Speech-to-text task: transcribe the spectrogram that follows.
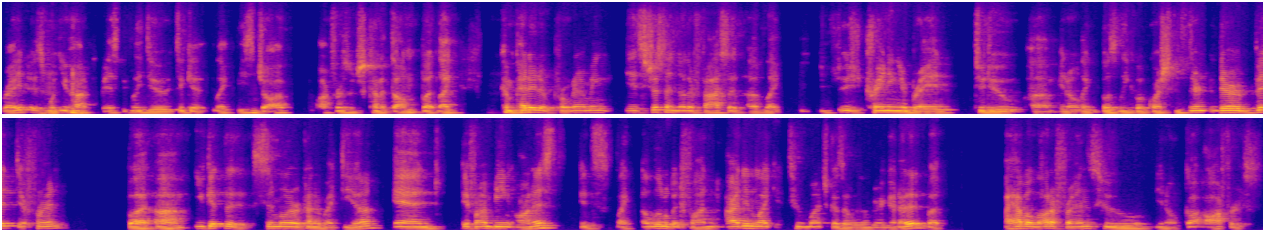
right, is what you have to basically do to get like these mm-hmm. job offers, which is kind of dumb. But like competitive programming is just another facet of like training your brain to do um, you know like those LeetCode questions. They're they're a bit different but um, you get the similar kind of idea. And if I'm being honest, it's like a little bit fun. I didn't like it too much because I wasn't very good at it, but I have a lot of friends who, you know, got offers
